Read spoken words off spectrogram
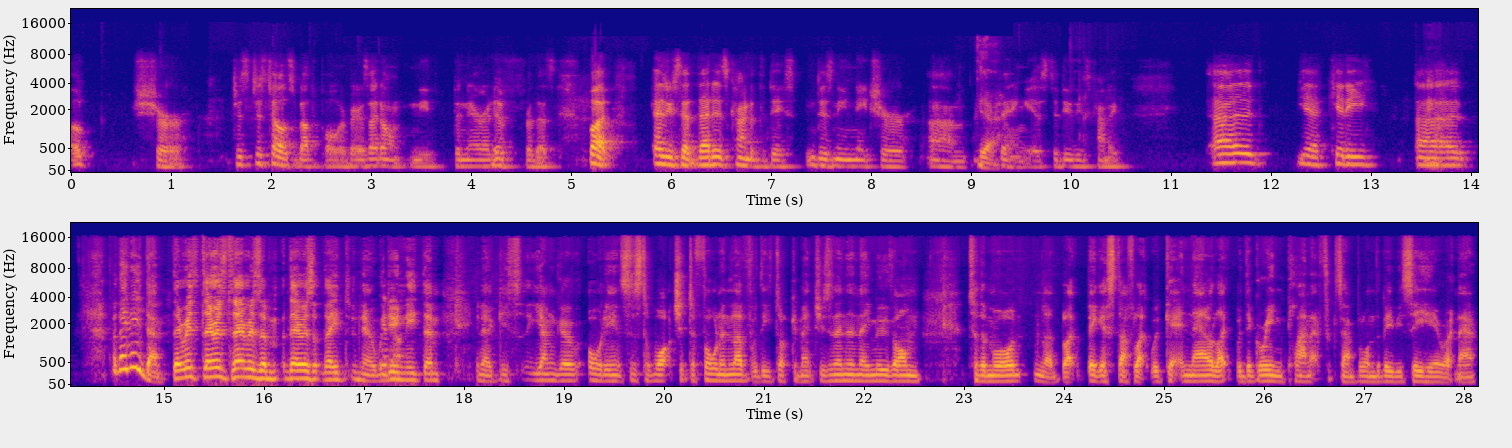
oh, sure, just just tell us about the polar bears. I don't need the narrative for this, but as you said, that is kind of the Disney nature um, yeah. thing is to do these kind of uh, yeah, kitty. Uh, but they need them. There is, there is, there is a, there is a, they, you know, we do need them. You know, younger audiences to watch it to fall in love with these documentaries, and then, then they move on to the more you know, like bigger stuff, like we're getting now, like with the Green Planet, for example, on the BBC here right now.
